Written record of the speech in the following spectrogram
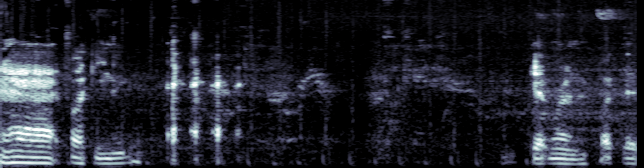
Ah, fuck you, nigga. Get running. Fuck that.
